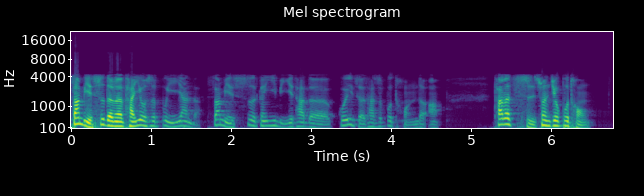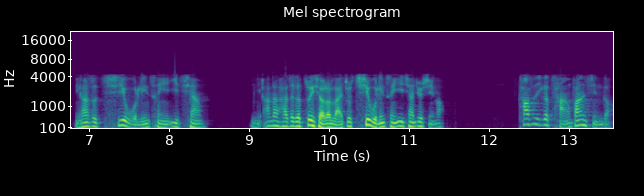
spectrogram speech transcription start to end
三比四的呢，它又是不一样的。三比四跟一比一它的规则它是不同的啊，它的尺寸就不同。你看是七五零乘以一千，你按照它这个最小的来，就七五零乘以一千就行了。它是一个长方形的，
